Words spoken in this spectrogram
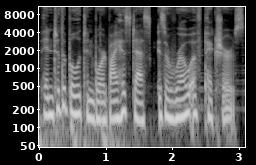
Pinned to the bulletin board by his desk is a row of pictures.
